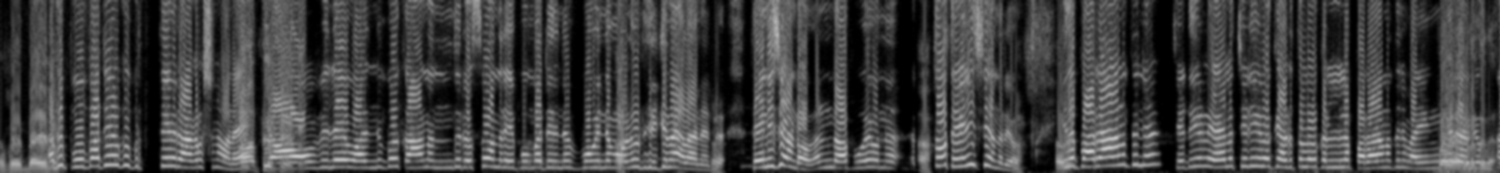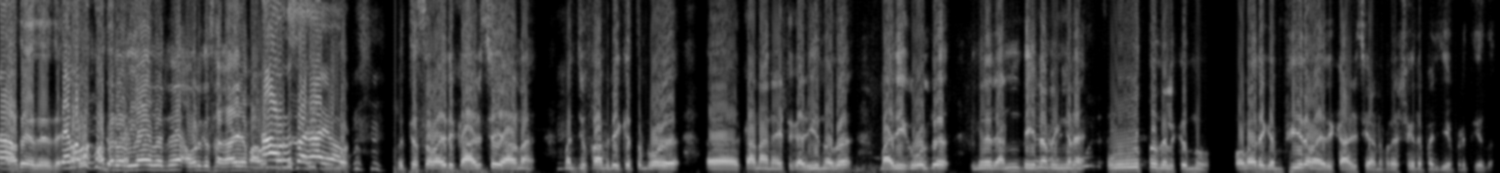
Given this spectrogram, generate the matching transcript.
അപ്പൊ എന്തായാലും അത് പൂമ്പാറ്റകൾക്ക് പ്രത്യേക ഒരു ആകർഷണമാണ്. രാവിലെ വരുമ്പോ കാണാൻ എന്ത് രസമാണെന്നറിയോ? പൂമ്പാറ്റ ഇതിന്റെ പൂവിന്റെ മുകളിൽ നിൽക്കുന്ന കാണാനായിട്ട് തേനീച്ച ഉണ്ടോ കണ്ടോ? ആ പൂവ് ഒന്ന് എത്ര തേനീച്ചയാണെന്നറിയോ? ഇത് പരാണത്തിന് ചെടികൾ ഏലച്ചെടികളൊക്കെ അടുത്തുള്ളവർക്കെല്ലാം പരാണത്തിന് ഭയങ്കര അവരറിയാതെ തന്നെ അവർക്ക് സഹായമാവും അവർക്ക് സഹായമാവും വ്യത്യസ്തമായ ഒരു കാഴ്ചയാണ് മഞ്ജു ഫാമിലേക്ക് എത്തുമ്പോൾ കാണാനായിട്ട് കഴിയുന്നത്. മാരിഗോൾഡ് ഇങ്ങനെ രണ്ടിനം ഇങ്ങനെ പൂത്ത് നിൽക്കുന്നു. വളരെ ഗംഭീരമായ ഒരു കാഴ്ചയാണ് പ്രേക്ഷകരെ പരിചയപ്പെടുത്തിയത്.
